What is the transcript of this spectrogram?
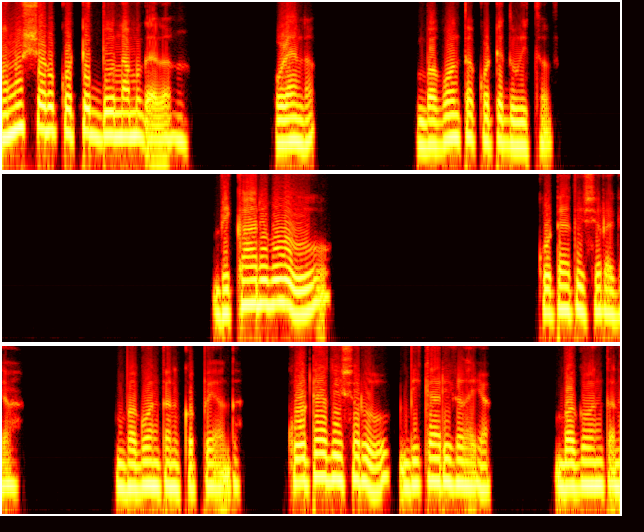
ಮನುಷ್ಯರು ಕೊಟ್ಟಿದ್ದು ನಮಗ ಉಳ್ಯಂದ ಭಗವಂತ ಕೊಟ್ಟಿದ್ದು ಉಳಿತದ. ಭಿಕಾರಿಗಳು ಕೋಟ್ಯಾಧೀಶರಾಗ ಭಗವಂತನ ಕೃಪೆ ಅಂದ ಕೋಟ್ಯಾಧೀಶರು ಭಿಕಾರಿಗಳಯ್ಯ ಭಗವಂತನ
